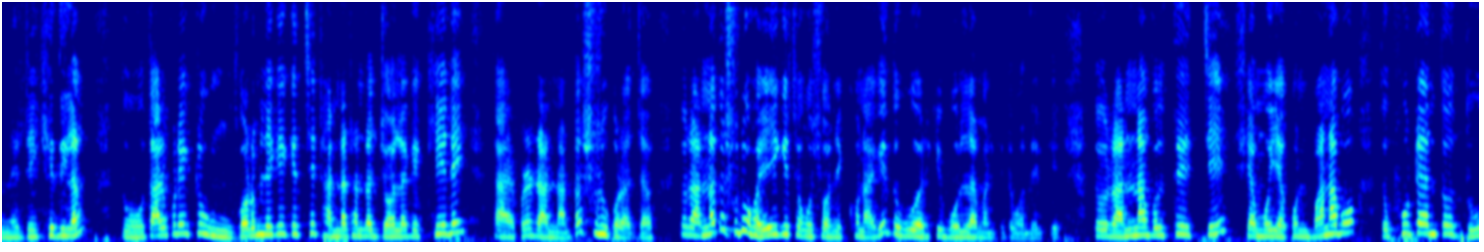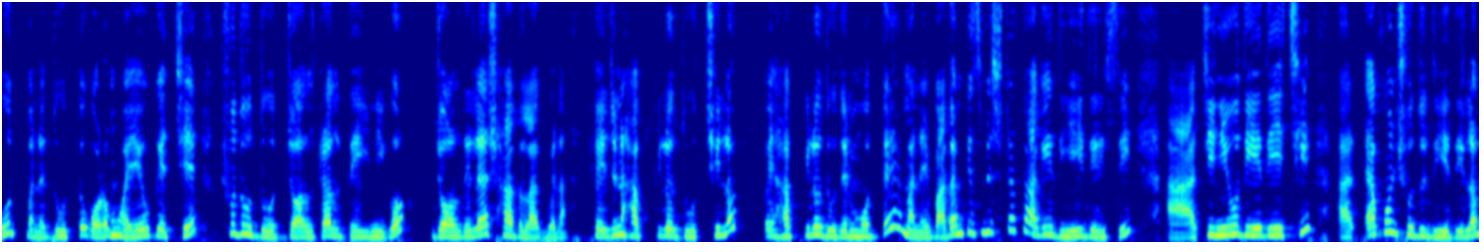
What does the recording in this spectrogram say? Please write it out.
মানে রেখে দিলাম। তো তারপরে একটু গরম লেগে গেছে, ঠান্ডা ঠান্ডা জল আগে খেয়ে নেই, তারপরে রান্নাটা শুরু করা যাক। তো রান্না তো শুরু হয়েই গেছে অবশ্য অনেকক্ষণ আগে, তবু আর কি বললাম আর কি তোমাদেরকে। তো রান্না বলতে হচ্ছে শ্যামই এখন বানাবো। তো ফুটান্ত দুধ মানে দুধ তো গরম হয়েও গেছে, শুধু দুধ, জল টল দেইনি গো। জল দিলে আর স্বাদ লাগবে না। সেই জন্য হাফ কিলো দুধ ছিল ওই হাফ কিলো দুধের মধ্যে মানে বাদাম কিশমিশটা তো আগে দিয়েই দিয়েছি, আর চিনিও দিয়ে দিয়েছি, আর এখন শুধু দিয়ে দিলাম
